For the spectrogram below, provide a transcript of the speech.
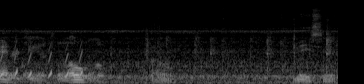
Energy is low. Oh. Makes sense.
